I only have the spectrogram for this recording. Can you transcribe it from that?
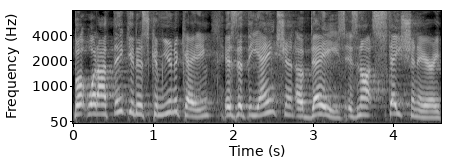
But what I think it is communicating is that the Ancient of Days is not stationary,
